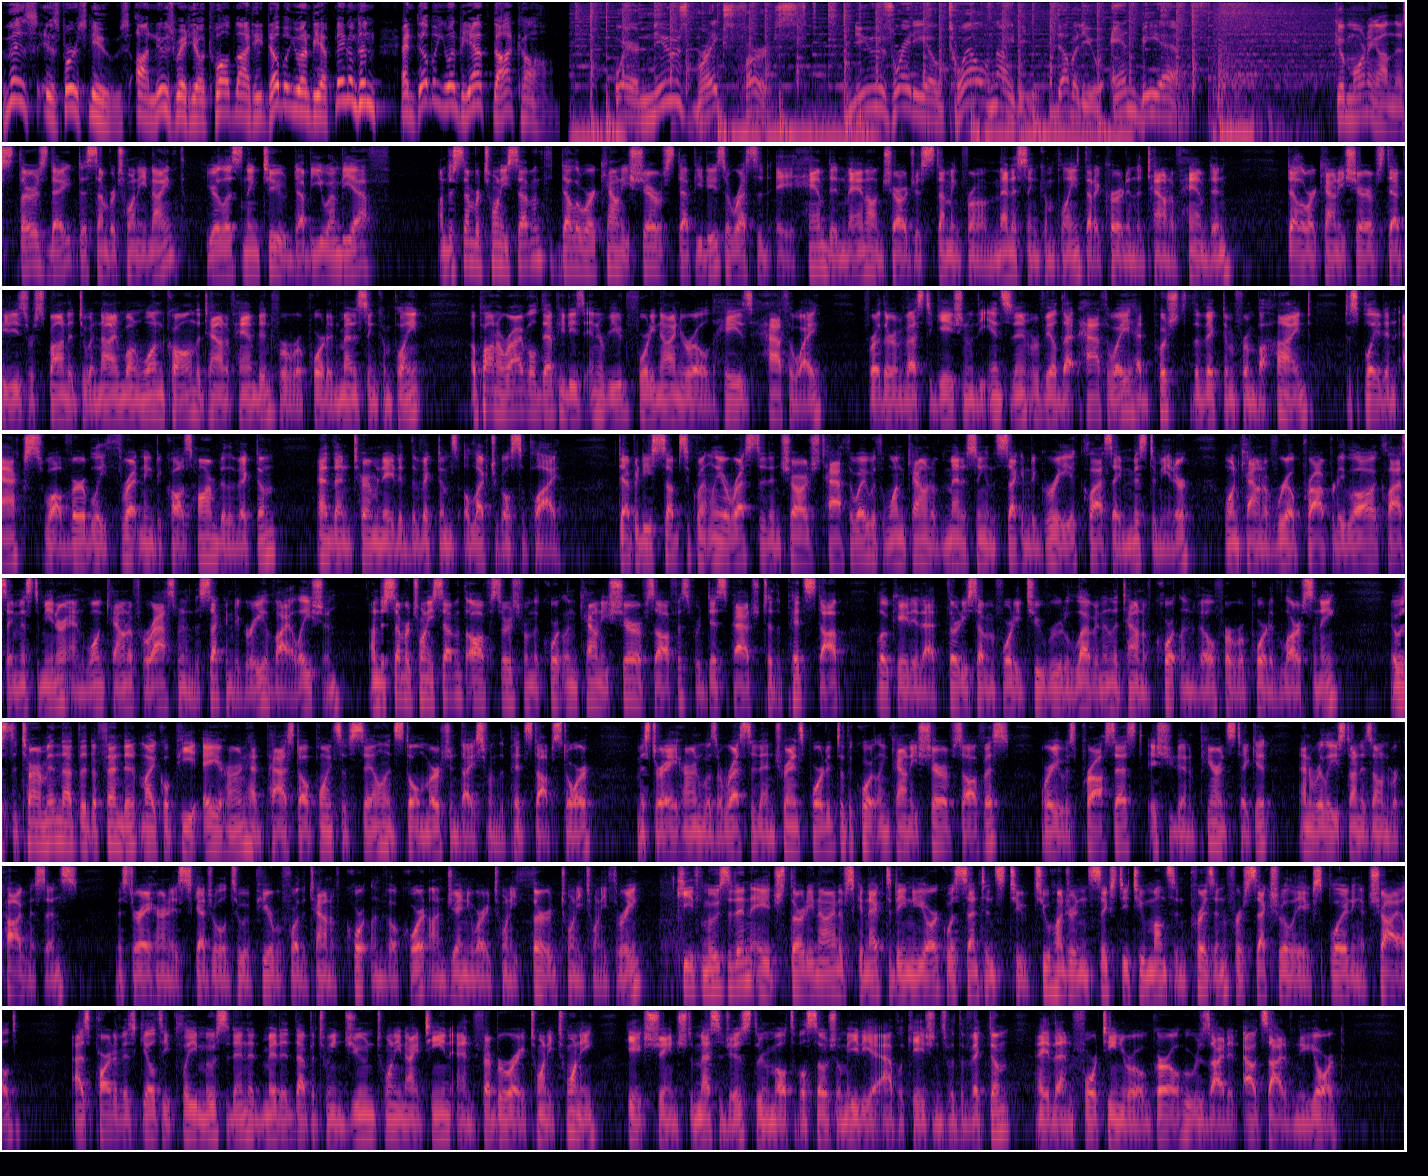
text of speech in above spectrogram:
This is First News on News Radio 1290 WNBF Binghamton and WNBF.com. Where news breaks first. News Radio 1290 WNBF. Good morning on this Thursday, December 29th. You're listening to WNBF. On December 27th, Delaware County Sheriff's deputies arrested a Hamden man on charges stemming from a menacing complaint that occurred in the town of Hamden. Delaware County Sheriff's deputies responded to a 911 call in the town of Hamden for a reported menacing complaint. Upon arrival, deputies interviewed 49 year old Hayes Hathaway. Further investigation of the incident revealed that Hathaway had pushed the victim from behind, displayed an axe while verbally threatening to cause harm to the victim, and then terminated the victim's electrical supply. Deputies subsequently arrested and charged Hathaway with one count of menacing in the second degree, a Class A misdemeanor, one count of real property law, a Class A misdemeanor, and one count of harassment in the second degree, a violation. On December 27th, officers from the Cortland County Sheriff's Office were dispatched to the pit stop located at 3742 Route 11 in the town of Cortlandville for reported larceny. It was determined that the defendant, Michael P. Ahern, had passed all points of sale and stole merchandise from the pit stop store. Mr. Ahern was arrested and transported to the Cortland County Sheriff's Office, where he was processed, issued an appearance ticket, and released on his own recognizance. Mr. Ahern is scheduled to appear before the town of Cortlandville Court on January 23, 2023. Keith Musadin, age 39 of Schenectady, New York, was sentenced to 262 months in prison for sexually exploiting a child. As part of his guilty plea, Musadin admitted that between June 2019 and February 2020, he exchanged messages through multiple social media applications with the victim, a then 14 year old girl who resided outside of New York.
